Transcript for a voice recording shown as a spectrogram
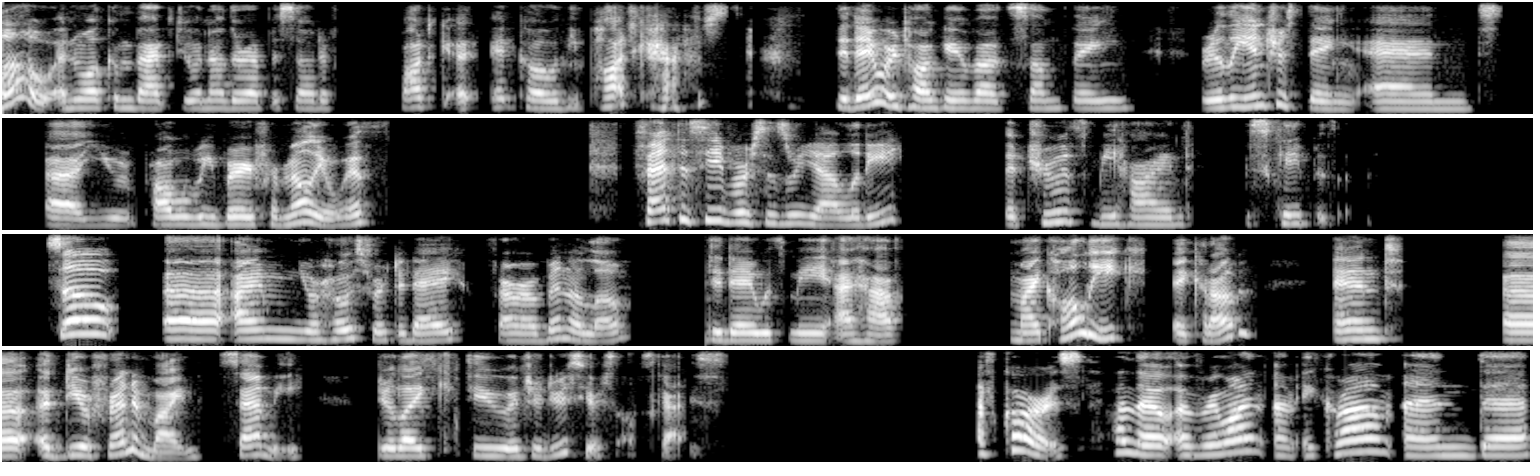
Hello, and welcome back to another episode of Podca- Echo, the podcast. Today we're talking about something really interesting and uh, you're probably very familiar with fantasy versus reality, the truth behind escapism. So, uh, I'm your host for today, Farah Benalo. Today with me, I have my colleague, Ikram, and uh, a dear friend of mine, Sammy. Would you like to introduce yourselves, guys? Of course. Hello, everyone. I'm Ikram, and uh,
